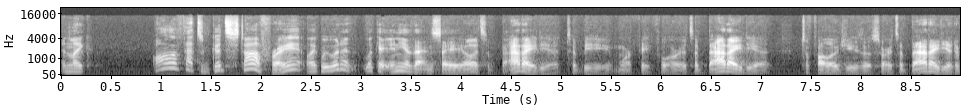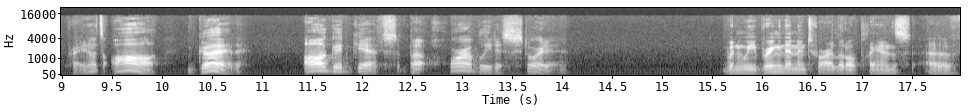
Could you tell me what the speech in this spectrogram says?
And, like, all of that's good stuff, right? Like, we wouldn't look at any of that and say, oh, it's a bad idea to be more faithful, or it's a bad idea to follow Jesus, or it's a bad idea to pray. No, it's all good. All good gifts, but horribly distorted when we bring them into our little plans of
